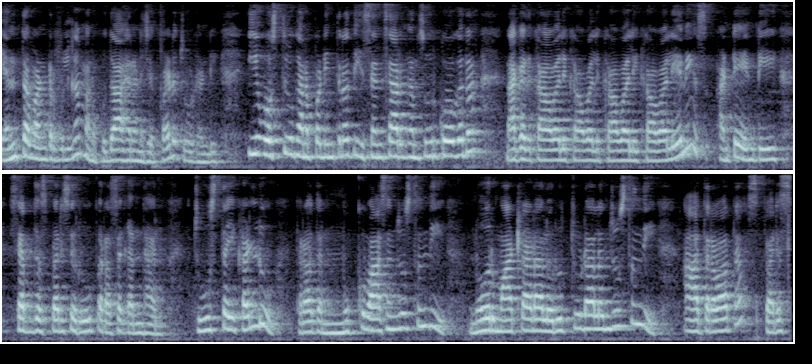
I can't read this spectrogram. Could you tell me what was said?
ఎంత వండర్ఫుల్గా మనకు ఉదాహరణ చెప్పాడో చూడండి. ఈ వస్తువు కనపడిన తర్వాత ఈ సెన్సార్ గన్ ఊరుకో కదా? నాకు అది కావాలి కావాలి కావాలి కావాలి అని అంటే ఏంటి? శబ్ద స్పర్శ రూప రసగంధాలు. చూస్తాయి కళ్ళు తర్వాత ముక్కు వాసన చూస్తుంది నోరు మాట్లాడాలో రుచి చూడాలని చూస్తుంది ఆ తర్వాత స్పర్శ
